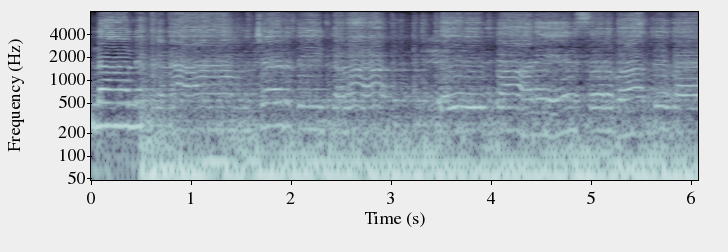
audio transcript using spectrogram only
ਨਾਨਕ ਨਾਮ ਚੜ੍ਹਦੀ ਕਲਾ, ਤੇਰੇ ਪਾਣੇ ਸਰਬੱਤ ਦਾ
